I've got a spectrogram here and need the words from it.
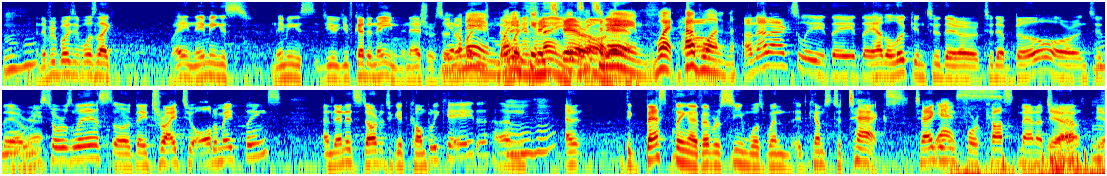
and everybody was like, "Wait, naming is naming is you, you've got a name in Azure, so You have a nobody name. Why do you nobody takes name? care It's of It's a it." name. What? Have Um, one. And then actually they, they had a look into their to their bill or into their mm-hmm. resource list or they tried to automate things and then it started to get complicated and, mm-hmm. and the best thing I've ever seen was when it comes to tags, tagging for cost management. Yeah, yeah.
